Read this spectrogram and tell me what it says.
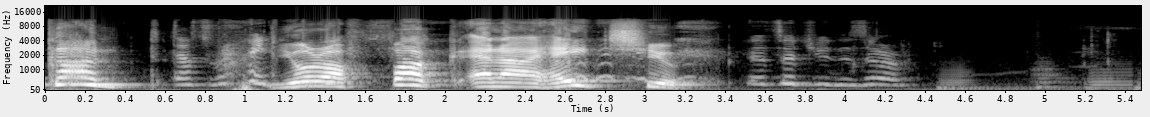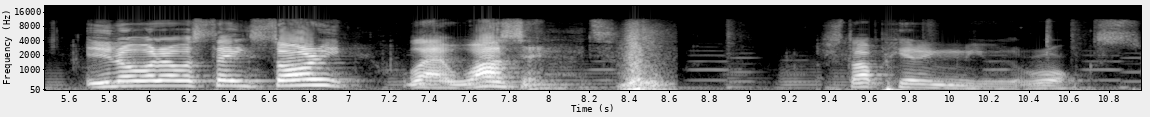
cunt! That's right. You're a fuck and I hate you. That's what you deserve. You know what I was saying sorry? Well, I wasn't. Stop hitting me with rocks.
